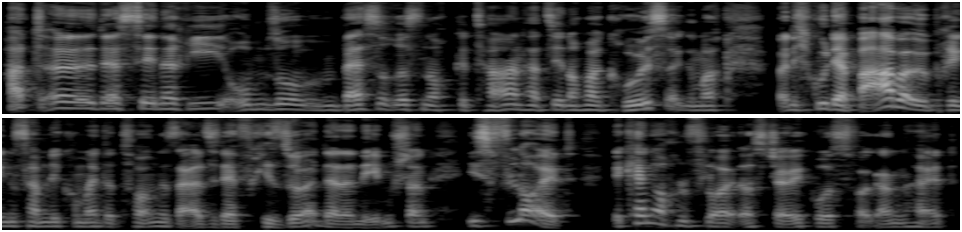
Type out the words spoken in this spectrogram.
hat äh, der Szenerie umso ein Besseres noch getan, hat sie nochmal größer gemacht. Weil ich gut, der Barber übrigens, haben die Kommentatoren gesagt, also der Friseur, der daneben stand, ist Floyd. Wir kennen auch einen Floyd aus Jerichos Vergangenheit.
